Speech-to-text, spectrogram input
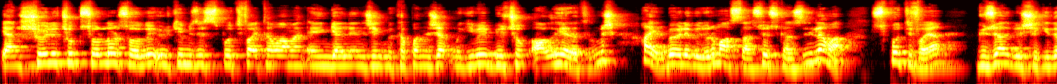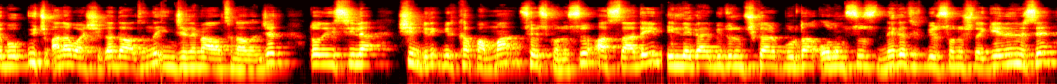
Yani şöyle çok sorular soruluyor. Ülkemizde Spotify tamamen engellenecek mi, kapanacak mı gibi birçok algı yaratılmış. Hayır böyle bir durum asla söz konusu değil ama Spotify'a güzel bir şekilde bu 3 ana başlık adı altında inceleme altına alınacak. Dolayısıyla şimdilik bir kapanma söz konusu asla değil. İllegal bir durum çıkar buradan olumsuz negatif bir sonuçla gelinirse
